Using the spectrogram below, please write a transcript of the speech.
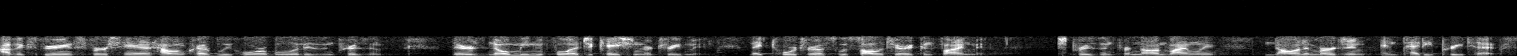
I've experienced firsthand how incredibly horrible it is in prison. There is no meaningful education or treatment. They torture us with solitary confinement, prison for nonviolent, non-emergent, and petty pretexts.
